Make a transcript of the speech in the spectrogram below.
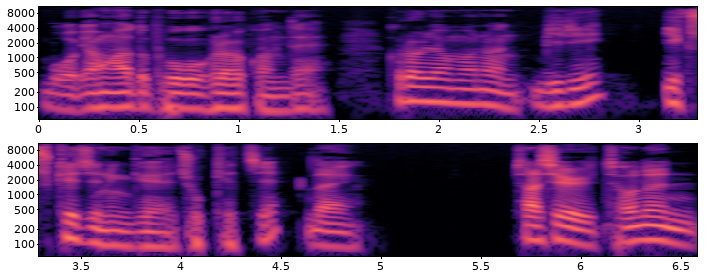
뭐 영화도 보고 그럴 건데 그러려면은 미리 익숙해지는 게 좋겠지? 네. 사실 저는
